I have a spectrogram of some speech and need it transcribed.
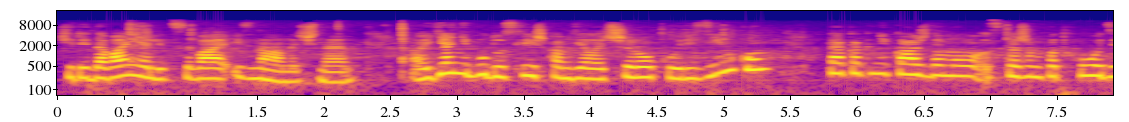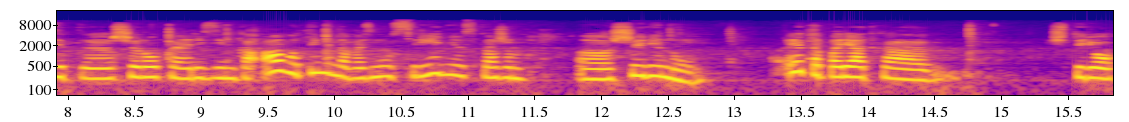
чередования лицевая изнаночная. А, я не буду слишком делать широкую резинку, так как не каждому, скажем, подходит э, широкая резинка, а вот именно возьму среднюю, скажем, э, ширину. Это порядка 4,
